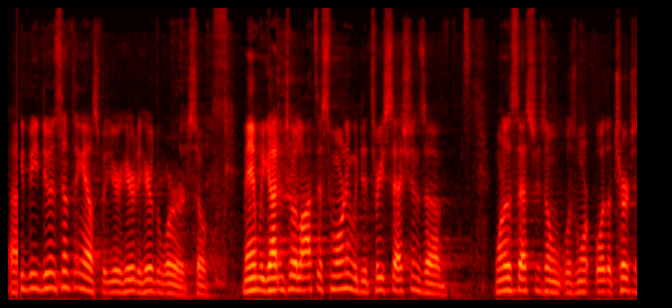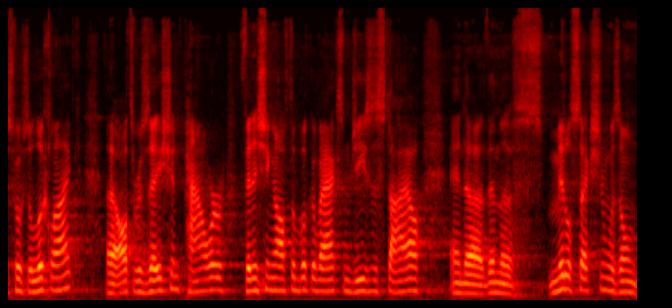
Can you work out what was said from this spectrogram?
Uh, you could be doing something else, but you're here to hear the word. So, man, we got into a lot this morning. We did three sessions. Uh, one of the sessions on, was what the church is supposed to look like uh, authorization, power, finishing off the book of Acts in Jesus style. And uh, then the middle section was on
